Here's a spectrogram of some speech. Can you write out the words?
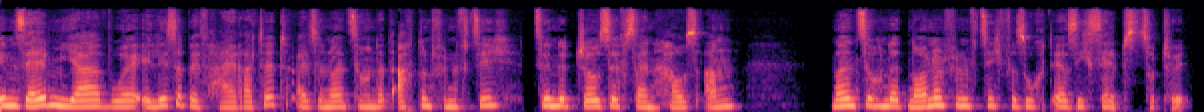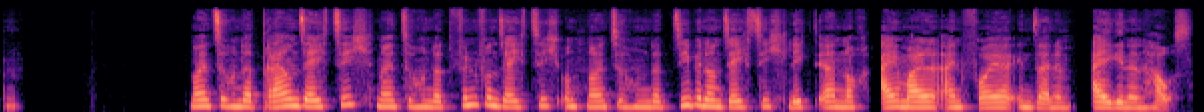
Im selben Jahr, wo er Elizabeth heiratet, also 1958, zündet Joseph sein Haus an. 1959 versucht er, sich selbst zu töten. 1963, 1965 und 1967 legt er noch einmal ein Feuer in seinem eigenen Haus.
